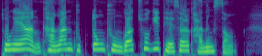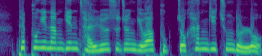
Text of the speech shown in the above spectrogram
동해안 강한 북동풍과 초기 대설 가능성. 태풍이 남긴 잔류 수증기와 북쪽 한기 충돌로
